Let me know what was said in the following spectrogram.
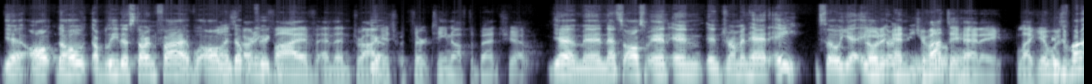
Yeah, all the whole I believe the starting five were all, All in double starting figures. five, and then Dragic with 13 off the bench. Yeah. Yeah, man, that's awesome. And and and Drummond had eight, so yeah, eight So and, did- and 13, so- Javonte had eight. Like it was, right,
